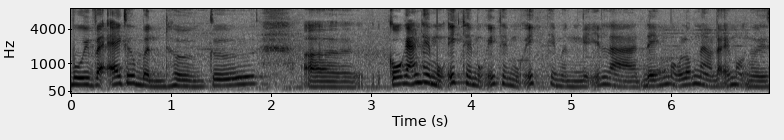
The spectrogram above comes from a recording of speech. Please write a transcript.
vui vẻ, cứ bình thường, cứ uh, cố gắng thêm một ít thêm một ít thêm một ít thì mình nghĩ là đến một lúc nào đấy mọi người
